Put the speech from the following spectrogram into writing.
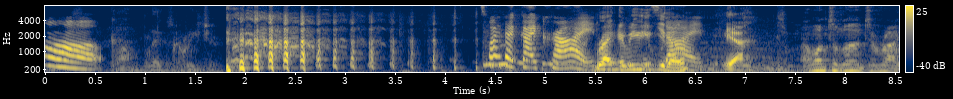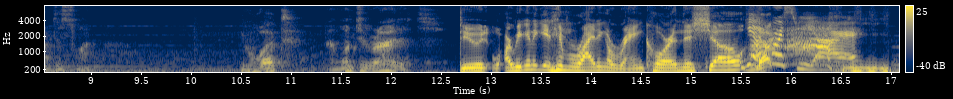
Oh, Complex creature. that's why that guy cried. Right, when I mean, his you know. died. Yeah. I want to learn to ride this one. You what? I want to ride it. Dude, are we gonna get him riding a Rancor in this show? Yeah, Yep. of course we are.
